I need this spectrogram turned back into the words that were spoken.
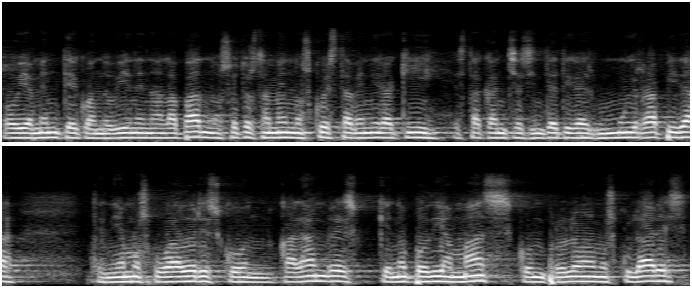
obviamente, cuando vienen a La Paz. Nosotros también nos cuesta venir aquí. Esta cancha sintética es muy rápida. Teníamos jugadores con calambres que no podían más, con problemas musculares,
